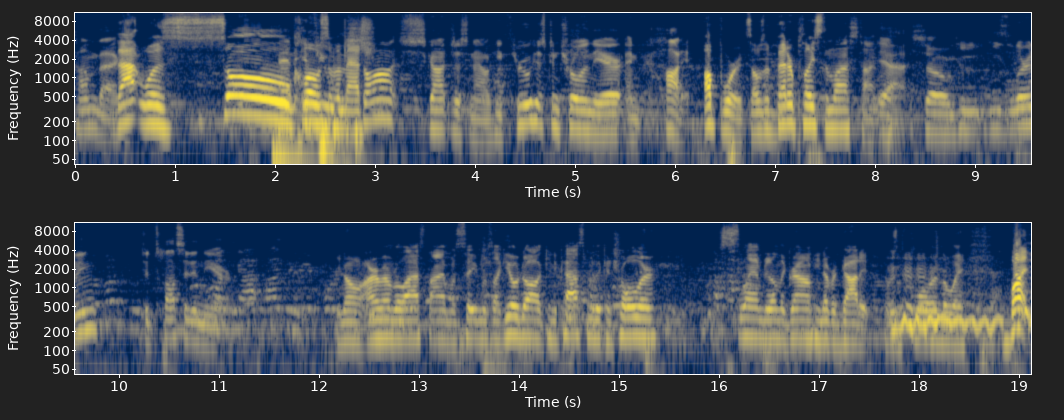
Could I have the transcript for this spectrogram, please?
comeback. that was so And close if of you a match. saw Scott just now, he threw his control in the air and caught it. Upwards. That was a better place than last time. Yeah, so he, he's learning to toss it in the air. You know, I remember last time when Satan was like, "Yo, dog, can you pass me the controller?" Slammed it on the ground. He never got it. There was a floor in the way. But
